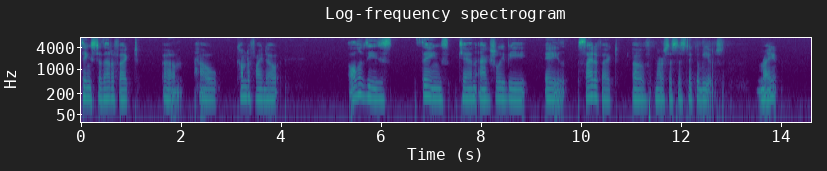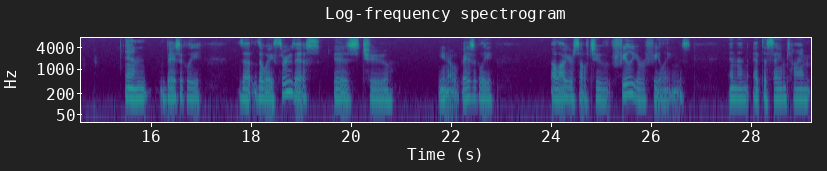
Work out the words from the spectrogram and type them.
things to that effect um, how come to find out all of these things can actually be a side effect of narcissistic abuse, right? And basically, the the way through this is to, you know, basically allow yourself to feel your feelings, and then at the same time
